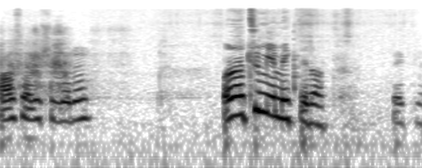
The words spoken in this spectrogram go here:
Al sen de şunları. Bana tüm yemekleri at. Bekle.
